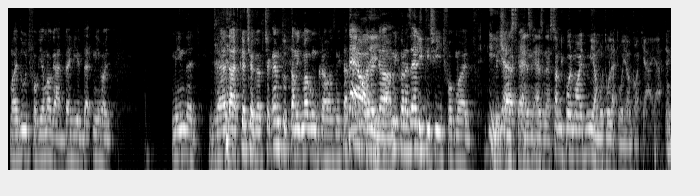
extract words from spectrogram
majd úgy fogja magát behirdetni, hogy mindegy, Zeldát köcsögök, csak nem tudtam így magunkra hozni. Tehát De amikor, az egy- így a, amikor az elit is így fog majd Így, ez, viselkedni. ez, ez, lesz, amikor majd Miyamoto letolja a gatyáját egy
